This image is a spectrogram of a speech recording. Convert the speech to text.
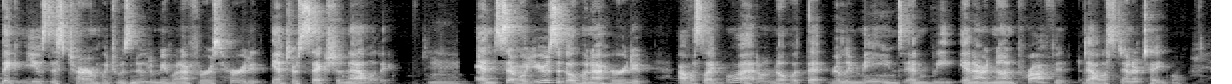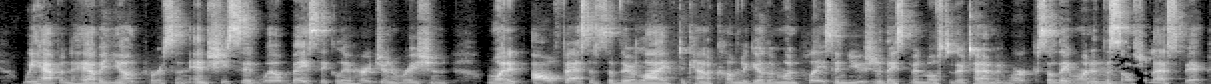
they use this term, which was new to me when I first heard it intersectionality. Mm. And several years ago, when I heard it, I was like, boy, I don't know what that really means. And we, in our nonprofit, Dallas Dinner Table, we happened to have a young person, and she said, well, basically, her generation wanted all facets of their life to kind of come together in one place. And usually they spend most of their time at work. So they wanted mm. the social aspect,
